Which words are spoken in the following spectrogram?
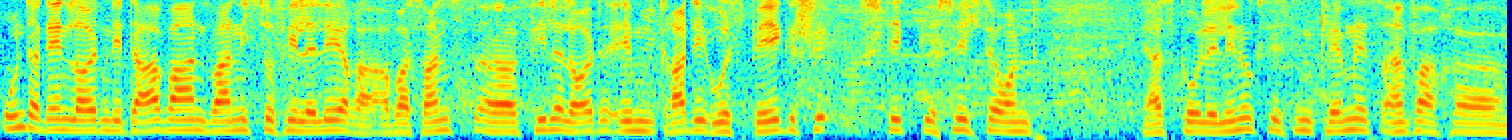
unter den Leuten, die da waren, waren nicht so viele Lehrer, aber sonst äh, viele Leute eben gerade die USB-Geschichte und ja, Skole Linux ist in Chemnitz einfach äh,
